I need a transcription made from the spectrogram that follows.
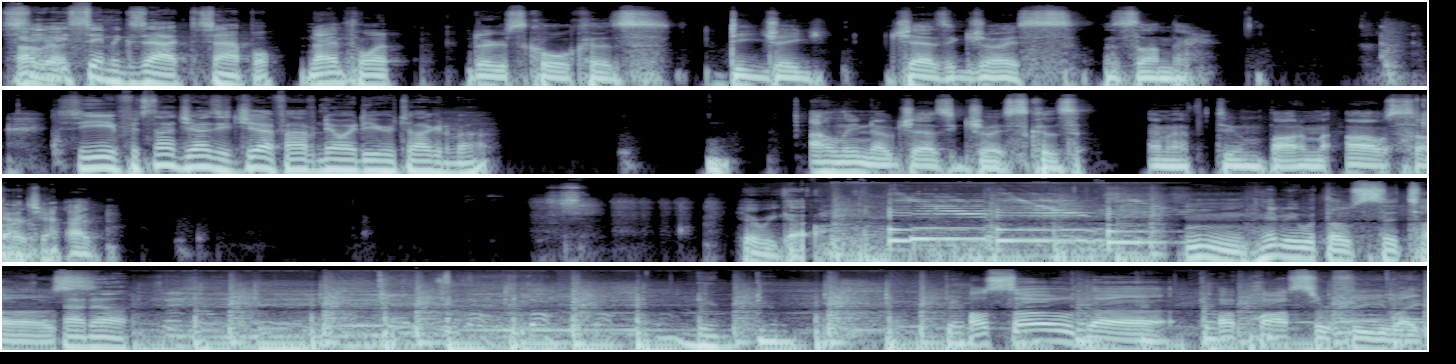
Same, Okay. same exact sample. Ninth Wonder's cool because DJ Jazzy Joyce is on there. See, if it's not Jazzy Jeff, I have no idea who you're talking about. I only know Jazzy Joyce because MF Doom bottom. Oh, sorry. Gotcha. I, here we go. Mm, hit me with those sitars. I know. Also, the apostrophe, like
